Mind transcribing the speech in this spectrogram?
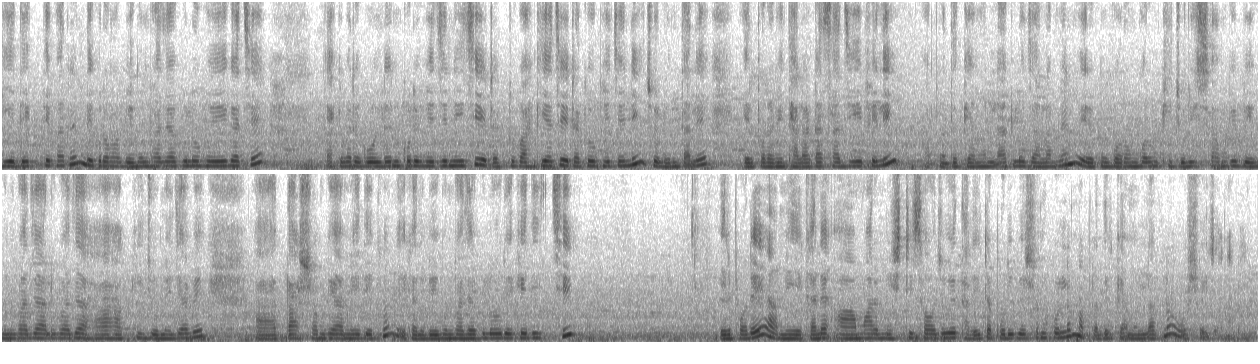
গিয়ে দেখতে পারেন। দেখুন আমার বেগুন ভাজাগুলো হয়ে গেছে। একেবারে গোল্ডেন করে ভেজে নিয়েছি, এটা একটু বাকি আছে, এটাকেও ভেজে নিই। চলুন তাহলে, এরপর আমি থালাটা সাজিয়ে ফেলি। আপনাদের কেমন লাগল জানাবেন। এরকম গরম গরম খিচুড়ির সঙ্গে, বেগুন ভাজা, আলু ভাজা, হা হা কি জমে যাবে। আর তার সঙ্গে আমি দেখুন, এখানে বেগুন ভাজাগুলোও রেখে দিচ্ছি। এরপরে আমি এখানে আম আর মিষ্টি সহযোগে থালিটা পরিবেশন করলাম। আপনাদের কেমন লাগল অবশ্যই জানাবেন।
